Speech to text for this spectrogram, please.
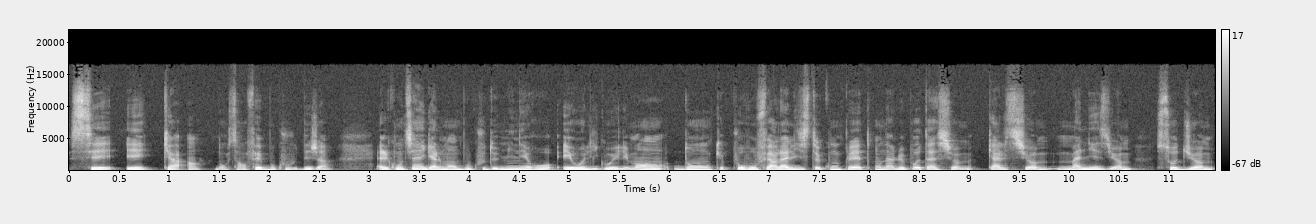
C et K1. Donc ça en fait beaucoup déjà. Elle contient également beaucoup de minéraux et oligoéléments. Donc pour vous faire la liste complète, on a le potassium, calcium, magnésium, sodium,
